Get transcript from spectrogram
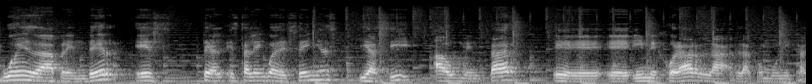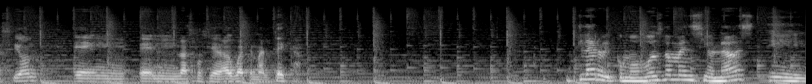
pueda aprender este, esta lengua de señas y así aumentar eh, eh, y mejorar la, comunicación en, la sociedad guatemalteca. Claro, y como vos lo mencionás, eh,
